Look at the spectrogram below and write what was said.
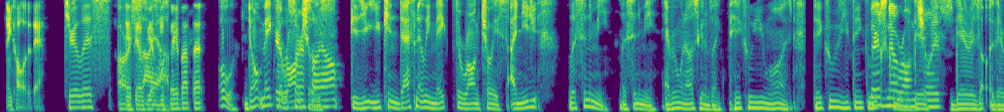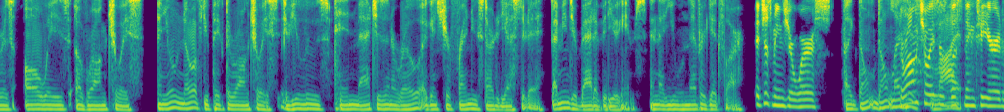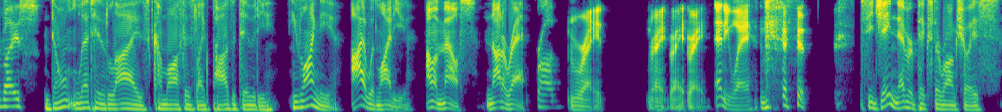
and call it a day. Tier lists are Anything else you guys want to say about that? Oh, don't make the Tier lists wrong choice because you you can definitely make the wrong choice. I need you. Listen to me. Listen to me. Everyone else is gonna be like, pick who you want. Pick who you think. There's no cool. wrong There- choice. There is there is always a wrong choice. And you'll know if you pick the wrong choice if you lose 10 matches in a row against your friend who started yesterday. That means you're bad at video games and that you will never get far. It just means you're worse. Like don't don't let The wrong choice is listening to your advice. Don't let his lies come off as like positivity. He's lying to you. I would lie to you. I'm a mouse, not a rat. Fraud. Right. Right, right, right. Anyway, See, Jay never picks the wrong choice.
